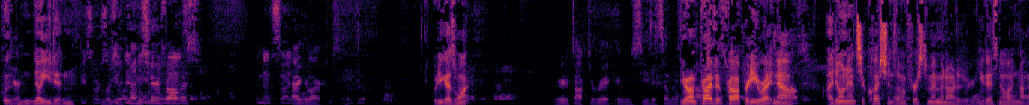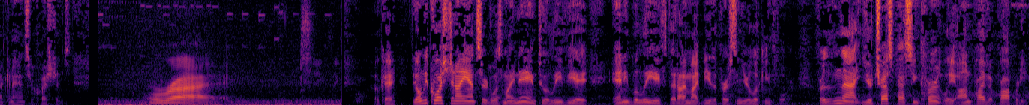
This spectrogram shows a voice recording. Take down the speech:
Who- No, you didn't. Merced County Sheriff's Office. Aguilar. What do you guys want? We're here to talk to Rick, and we see that somebody's. You're on private property Rick right now. house. I don't answer questions. I'm a First Amendment auditor. You guys know I'm not going to answer questions. Right. Okay? The only question I answered was my name to alleviate any belief that I might be the person you're looking for. Further than that, you're trespassing currently on private property.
